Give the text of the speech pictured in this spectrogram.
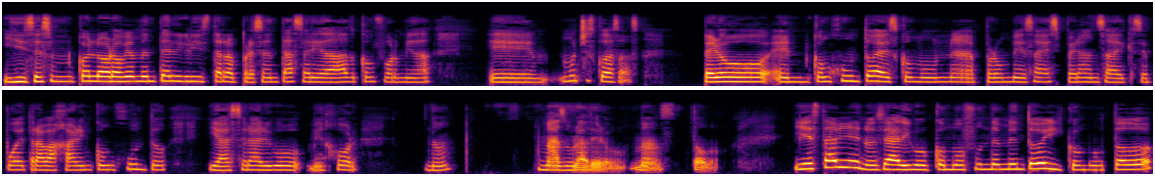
Y si es un color, obviamente el gris te representa seriedad, conformidad, eh, muchas cosas. Pero en conjunto es como una promesa, esperanza de que se puede trabajar en conjunto y hacer algo mejor, ¿no? Más duradero, más todo. Y está bien, o sea, digo, como fundamento y como todo,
